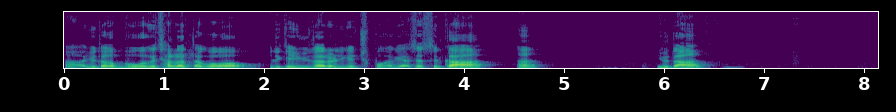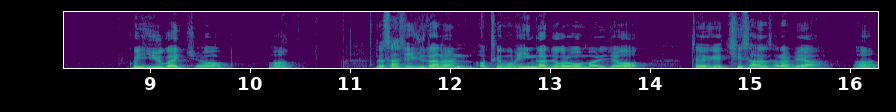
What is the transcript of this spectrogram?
어, 유다가 뭐가 잘났다고 이렇게 유다를 이렇게 축복하게 하셨을까? 어? 유다? 그 이유가 있죠. 어? 근데 사실 유다는 어떻게 보면 인간적으로 본 말이죠. 되게 치사한 사람이야. 어?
